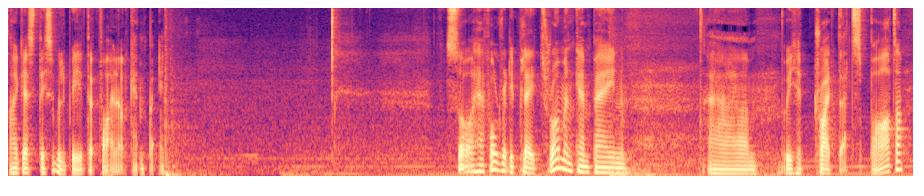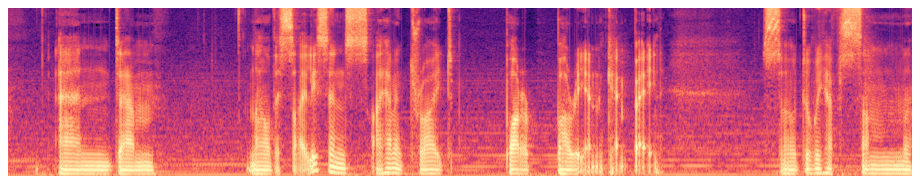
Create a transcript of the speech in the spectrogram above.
I guess this will be the final campaign. So I have already played Roman campaign. Um, we had tried that Sparta, and um, now the Cilicians. I haven't tried Barbarian campaign. So do we have some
